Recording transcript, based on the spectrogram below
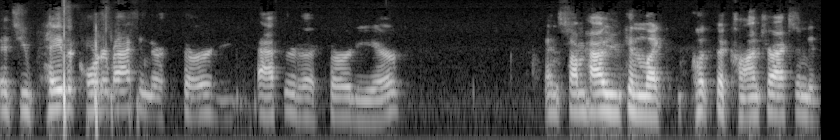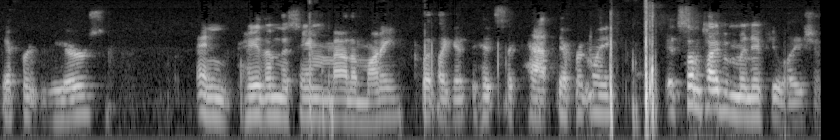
It's you pay the quarterback in their third after their third year, and somehow you can like put the contracts into different years and pay them the same amount of money, but like it hits the cap differently. It's some type of manipulation.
